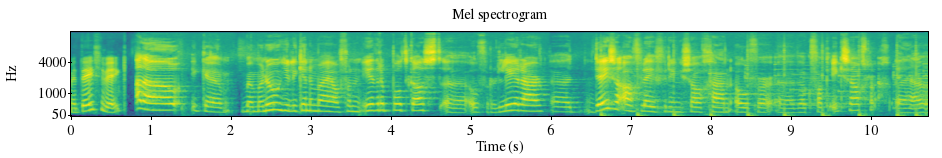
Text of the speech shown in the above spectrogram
Met deze week Hallo, ik eh, ben Manu. Jullie kennen mij al van een eerdere podcast eh, over een leraar. Eh, deze aflevering zal gaan over eh, welk vak ik zou graag, eh,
